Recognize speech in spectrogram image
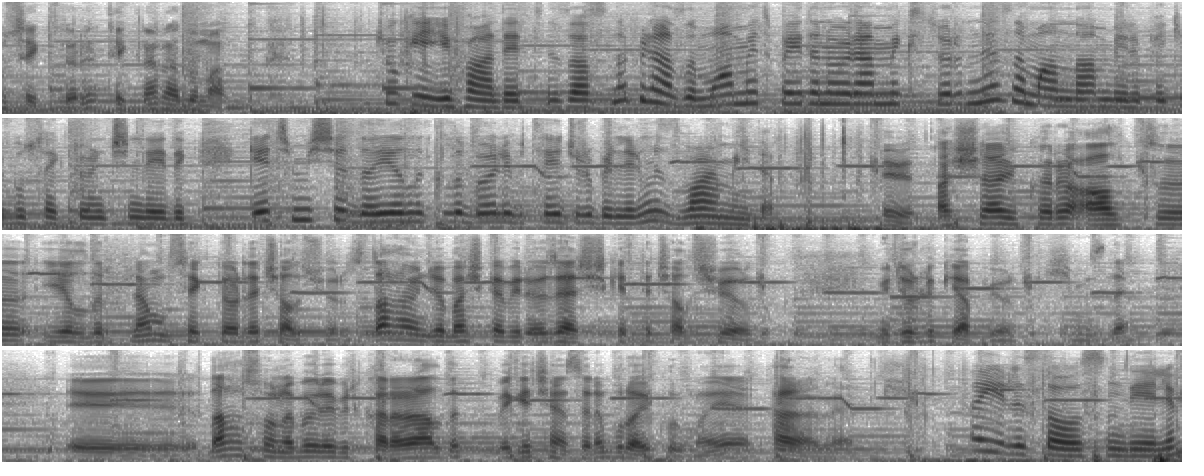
bu sektöre tekrar adım attık. Çok iyi ifade ettiniz aslında. Biraz da Muhammed Bey'den öğrenmek istiyorum. Ne zamandan beri peki bu sektörün içindeydik? Geçmişe dayanıklı böyle bir tecrübelerimiz var mıydı? Evet, aşağı yukarı 6 yıldır falan bu sektörde çalışıyoruz. Daha önce başka bir özel şirkette çalışıyorduk. Müdürlük yapıyorduk ikimiz de. Ee, daha sonra böyle bir karar aldık ve geçen sene burayı kurmaya karar verdik. Hayırlısı olsun diyelim.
